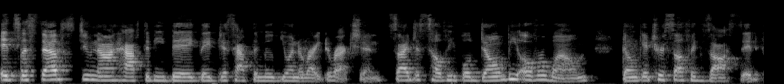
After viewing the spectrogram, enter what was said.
it's the steps do not have to be big. They just have to move you in the right direction. So I just tell people don't be overwhelmed. Don't get yourself exhausted.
